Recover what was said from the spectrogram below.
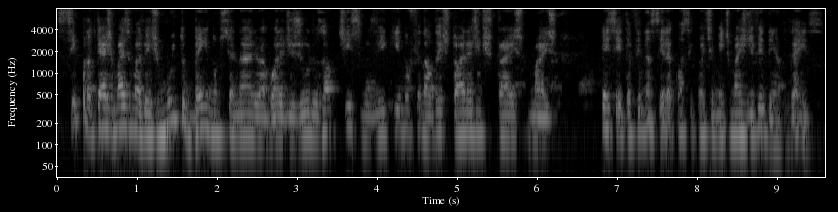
se protege, mais uma vez, muito bem num cenário agora de juros altíssimos e que no final da história a gente traz mais receita financeira, consequentemente mais dividendos. É isso.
